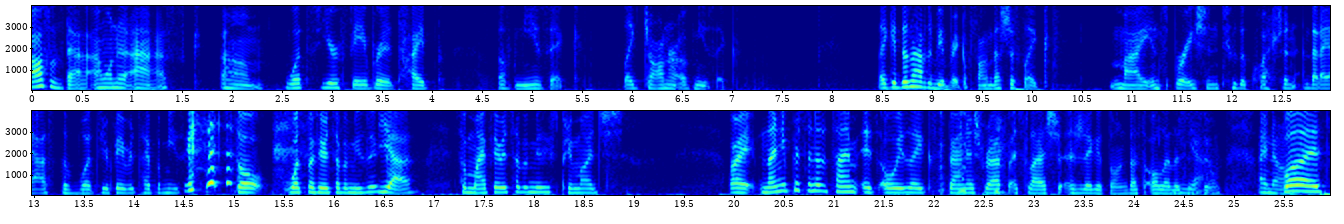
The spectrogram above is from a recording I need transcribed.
off of that, I want to ask, um, what's your favorite type of music, like genre of music? Like, it doesn't have to be a breakup song. That's just like my inspiration to the question that I asked of what's your favorite type of music. So, what's my favorite type of music? yeah. So my favorite type of music is pretty much. All right, ninety percent of the time it's always like Spanish rap slash reggaeton. That's all I listen Yeah. to. I know. But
